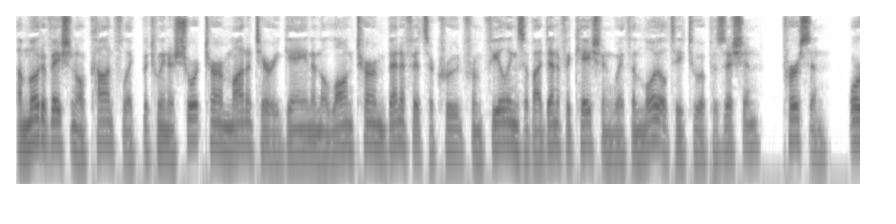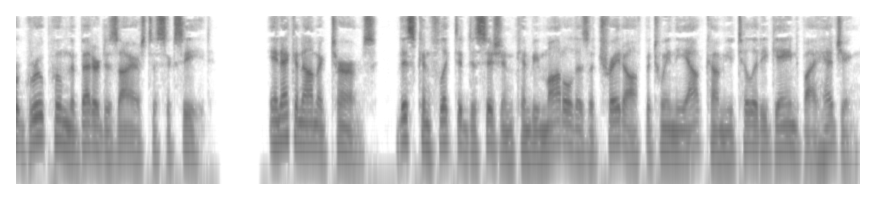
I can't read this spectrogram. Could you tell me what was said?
a motivational conflict between a short term monetary gain and the long term benefits accrued from feelings of identification with and loyalty to a position, person, or group whom the bettor desires to succeed. In economic terms, this conflicted decision can be modeled as a trade off between the outcome utility gained by hedging,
